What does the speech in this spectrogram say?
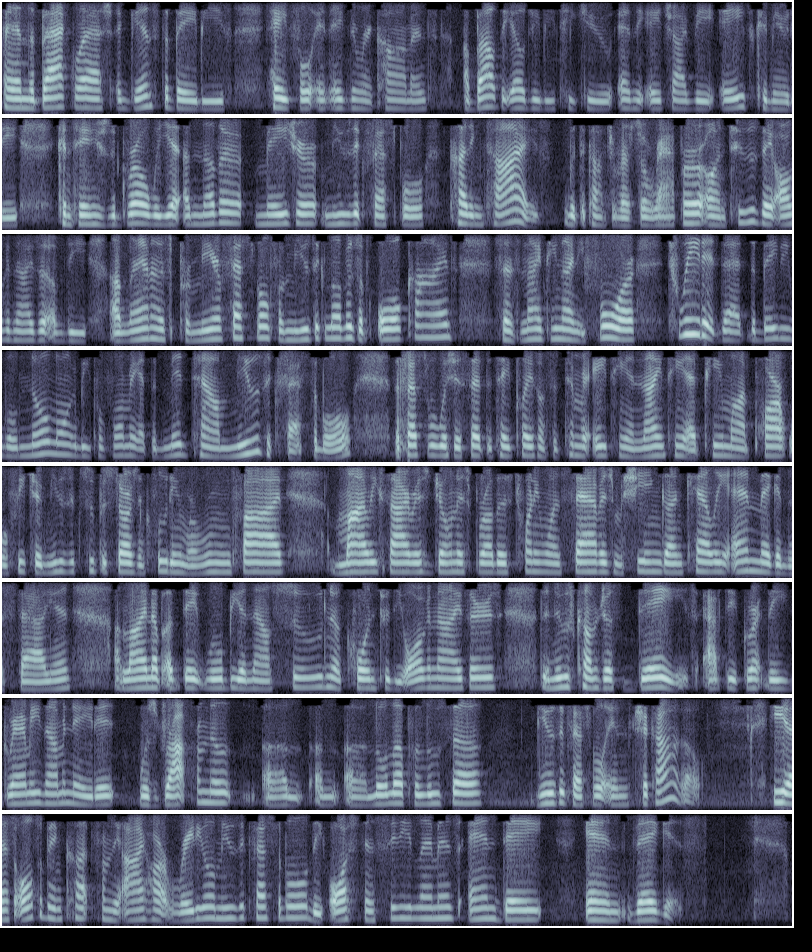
and the backlash against DaBaby's hateful and ignorant comments about the LGBTQ and the HIV AIDS community continues to grow with yet another major music festival cutting ties with the controversial rapper on Tuesday, organizer of the Atlanta's premier festival for music lovers of all kinds since 1994, tweeted that DaBaby will no longer be performing at the Midtown Music Festival. The festival, which is set to take place on September 18 and 19 at Piedmont Park, will feature music superstars including Maroon 5, Miley Cyrus, Jonas Brothers, 21 Savage, Machine Gun Kelly, and Megan Thee Stallion. A lineup update will be announced soon, according to the organizers. The news comes just days after the Grammy nominated was dropped from the uh, uh, uh, Music Festival in Chicago. He has also been cut from the iHeart Radio Music Festival, the Austin City Limits, and Day N Vegas.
